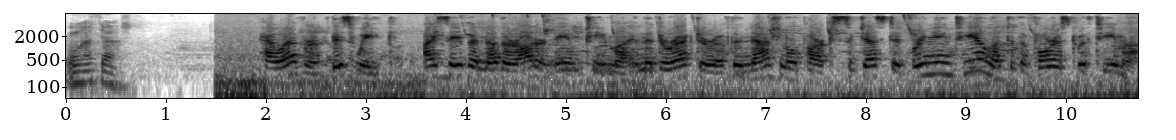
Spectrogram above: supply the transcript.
uống hết chưa However, this week, I saved another otter named Tima and the director of the national park suggested bringing Tila to the forest with Tima.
